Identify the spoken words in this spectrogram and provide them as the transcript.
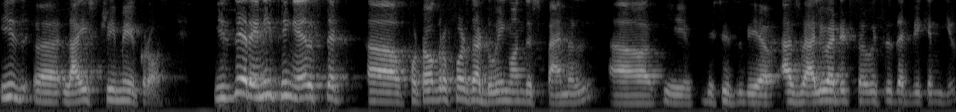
is uh, live streaming across. Is there anything else that uh, photographers are doing on this panel? Uh, this is we have, as value added services that we can give.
